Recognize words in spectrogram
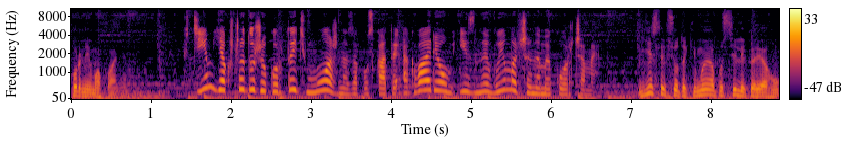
корни мапани. Втім, якщо дуже кортить, можна запускати акваріум із невимоченими корчами. Если все-таки мы опустили корягу,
